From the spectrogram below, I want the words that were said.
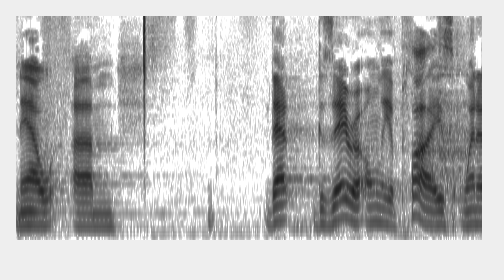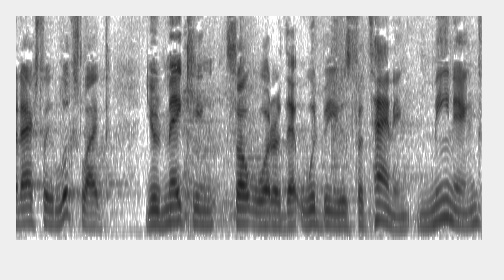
Now, um, that gezerah only applies when it actually looks like you're making salt water that would be used for tanning, meaning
